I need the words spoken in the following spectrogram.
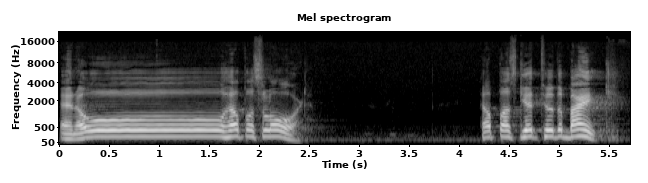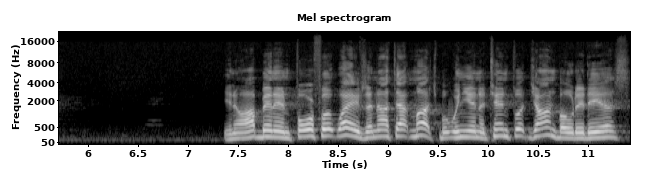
and oh, help us, Lord. Help us get to the bank. You know, I've been in four foot waves, they're not that much, but when you're in a 10 foot John boat, it is.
